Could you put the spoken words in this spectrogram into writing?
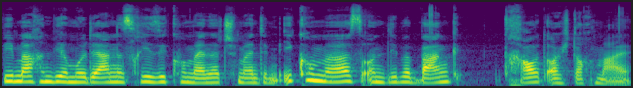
wie machen wir modernes Risikomanagement im E-Commerce? Und liebe Bank, traut euch doch mal.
